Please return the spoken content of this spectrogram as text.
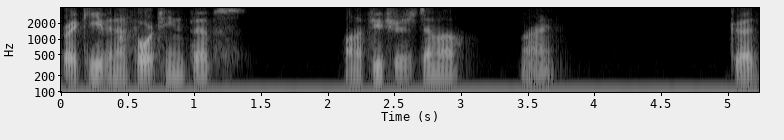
Break even at 14 pips on a futures demo, alright? Good.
